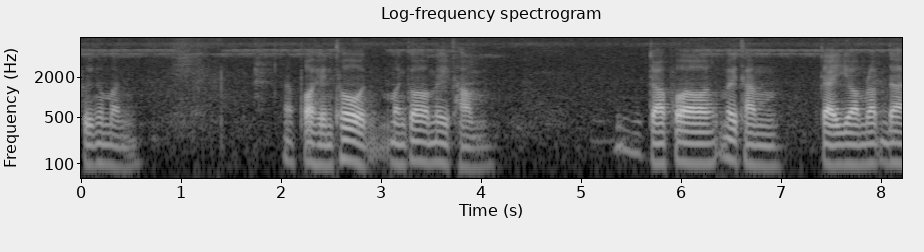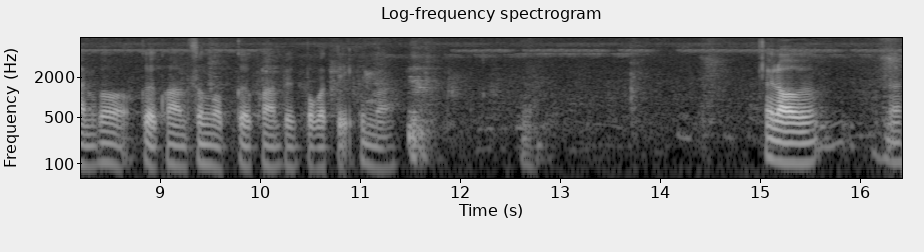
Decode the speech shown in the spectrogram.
ขืนกับมัน พอเห็นโทษมันก็ไม่ทำจะพอไม่ทำใจยอมรับได้มันก็เกิดความสงบเกิดความเป็นปกติขึ้นมา ให้เรานะ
